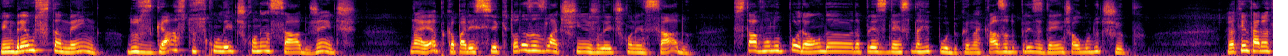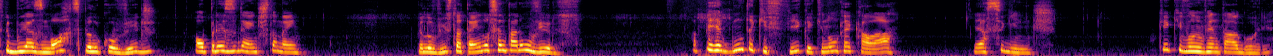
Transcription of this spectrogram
Lembremos também dos gastos com leite condensado. Gente, na época parecia que todas as latinhas de leite condensado estavam no porão da, da presidência da República, na casa do presidente, algo do tipo já tentaram atribuir as mortes pelo Covid ao presidente também. Pelo visto, até inocentaram um vírus. A pergunta que fica e que não quer calar é a seguinte: o que, que vão inventar agora?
